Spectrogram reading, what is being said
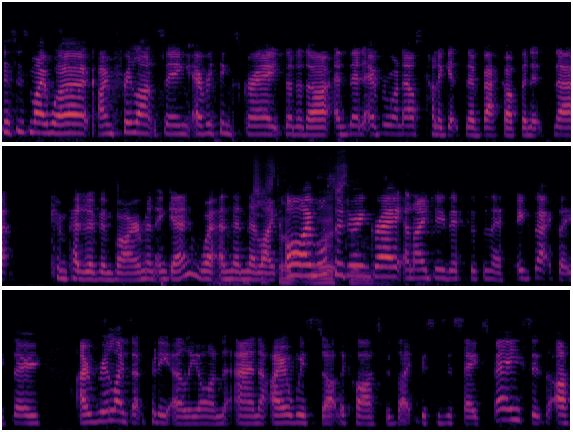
This is my work, I'm freelancing, everything's great, da da da. And then everyone else kind of gets their back up, and it's that competitive environment again. Where, and then Which they're like, the Oh, I'm also doing thing. great, and I do this, this, and this. Exactly. So, I realized that pretty early on, and I always start the class with like, "This is a safe space. It's us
